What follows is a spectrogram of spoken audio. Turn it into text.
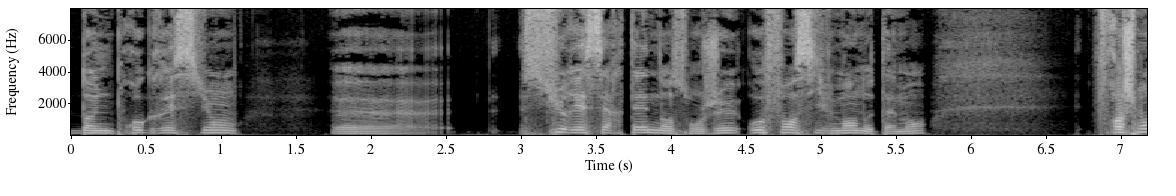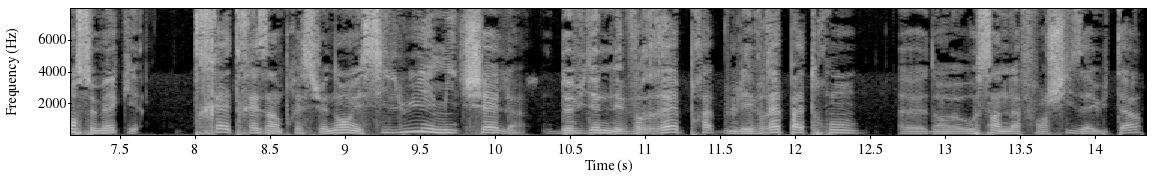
dans une progression sûre et certaine dans son jeu, offensivement notamment. Franchement, ce mec est très très impressionnant. Et si lui et Mitchell deviennent les vrais, les vrais patrons euh, au sein de la franchise à Utah,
